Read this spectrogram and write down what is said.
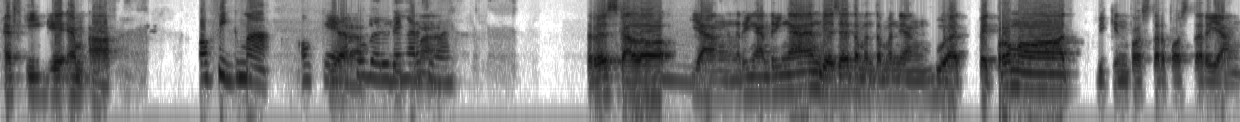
F I G M A. Oh Figma. Oke, Iya, aku baru dengar sih mas. Terus kalau Hmm. yang ringan-ringan biasanya teman-teman yang buat paid promote, bikin poster-poster yang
